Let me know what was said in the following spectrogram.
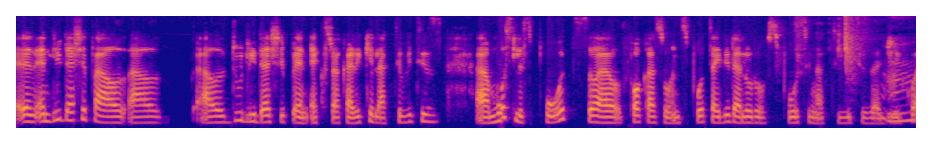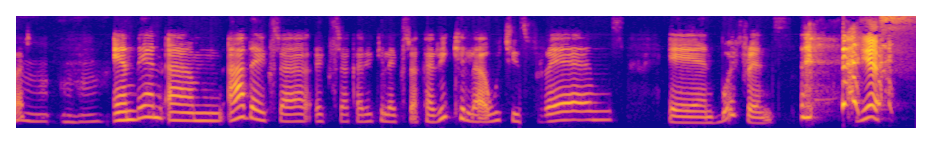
and, and leadership. I'll I'll I'll do leadership and extracurricular activities, uh, mostly sports. So I'll focus on sports. I did a lot of sporting activities at JKUAT. mm, mhm. And then um, other extra extracurricular extracurricular, which is friends and boyfriends. Yes.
